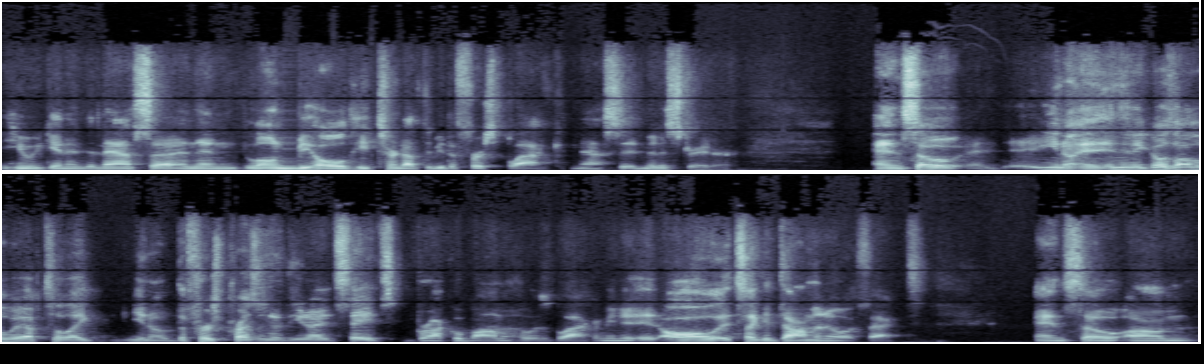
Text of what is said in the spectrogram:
he would get into NASA, and then lo and behold, he turned out to be the first Black NASA administrator. And so you know and, and, then it goes all the way up to like you know the first president of the united states barack obama who was black. I mean it, it all it's like a domino effect. And so um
